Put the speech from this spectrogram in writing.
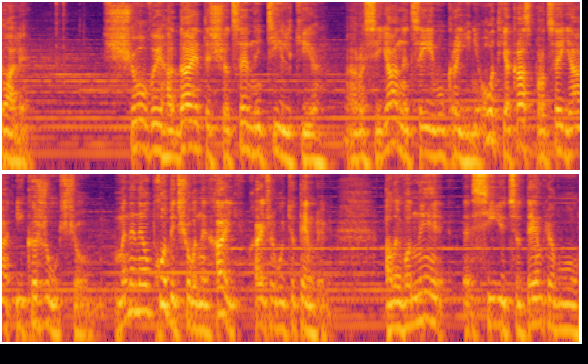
далі. Що ви гадаєте, що це не тільки росіяни, це і в Україні? От якраз про це я і кажу, що мене не обходить, що вони хай, хай живуть у темряві. Але вони е, сіють цю темряву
